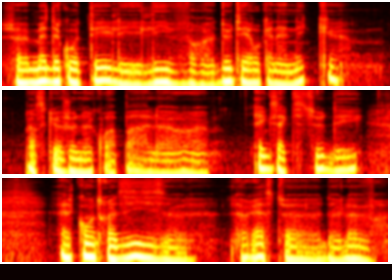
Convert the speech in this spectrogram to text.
Je mettre de côté les livres deutérocanoniques parce que je ne crois pas à leur euh, exactitude et elles contredisent le reste de l'œuvre.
